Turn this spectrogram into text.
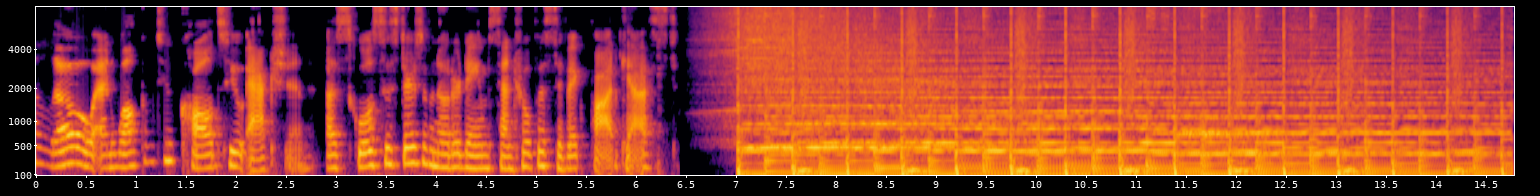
Hello, and welcome to Call to Action, a School Sisters of Notre Dame Central Pacific podcast.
